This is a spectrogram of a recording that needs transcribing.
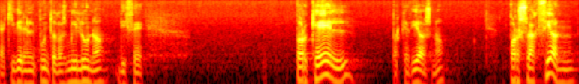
aquí viene en el punto 2001, dice, porque Él, porque Dios, ¿no? Por su acción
